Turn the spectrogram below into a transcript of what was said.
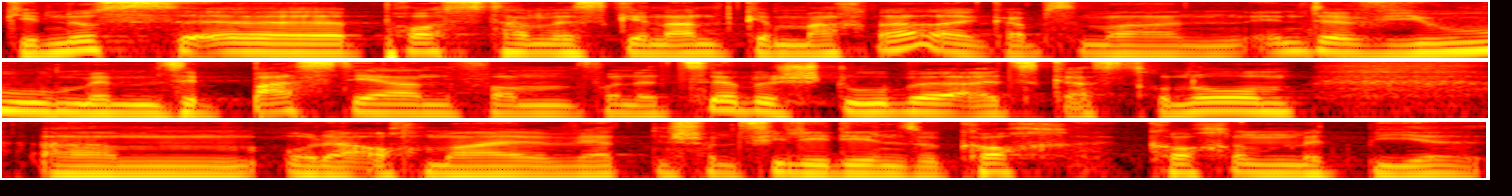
Genusspost, haben wir es genannt, gemacht. Ne? Da gab es mal ein Interview mit dem Sebastian vom, von der Zirbelstube als Gastronom. Ähm, oder auch mal, wir hatten schon viele Ideen, so Koch, Kochen mit Bier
